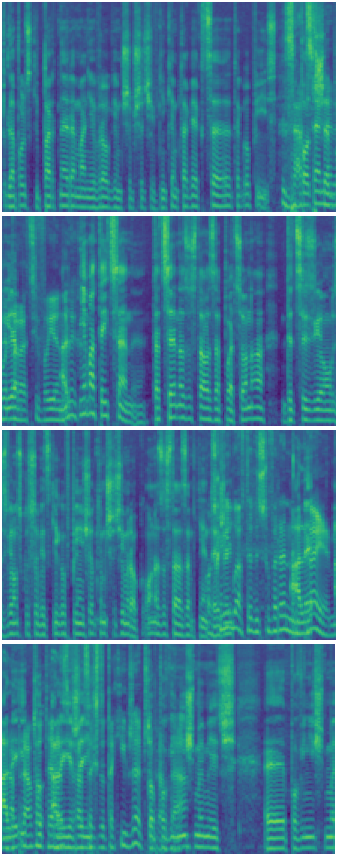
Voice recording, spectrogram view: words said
dla Polski partnerem, a nie wrogiem czy przeciwnikiem, tak jak chce tego PiS. Za cenę reparacji Ale wojennych? nie ma tej ceny. Ta cena została zapłacona decyzją Związku Sowieckiego w 1953 roku. Ona została zamknięta. Polska nie była wtedy suwerennym ale- krajem i ale ma i to- teraz ale jeżeli do takich rzeczy, to prawda? powinniśmy mieć, e, powinniśmy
